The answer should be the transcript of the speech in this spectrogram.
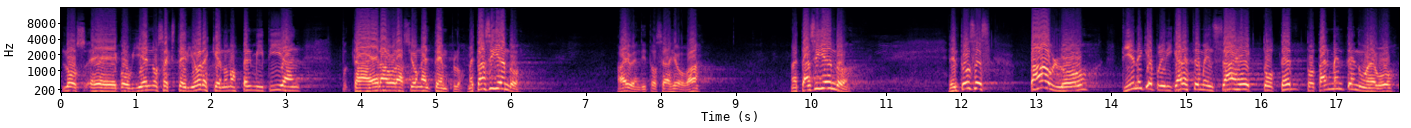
los eh, gobiernos exteriores que no nos permitían traer adoración al templo. ¿Me están siguiendo? Ay, bendito sea Jehová. ¿Me están siguiendo? Entonces, Pablo tiene que predicar este mensaje total, totalmente nuevo,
